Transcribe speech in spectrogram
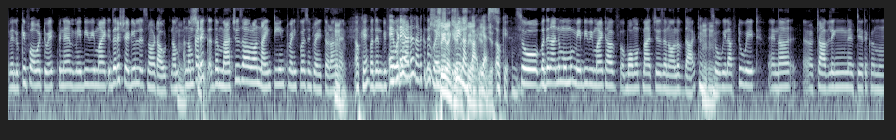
we're looking forward to it. പിന്നെ maybe we might, ഇതൊരു schedule is not out. നം- നമുക്കറിയാം the matches on on 19, 21st and 23rd അങ്ങനെ. Okay But then before Sri Lanka. Sri Lanka. Yes. yes. Okay. Mm-hmm. So, but then Anamumma, maybe we might have warm up matches and all of that. Mm-hmm. So we'll have to wait എന്നാ ട്രാവലിങ്ങിനെ പറ്റിയിട്ടൊക്കെ ഒന്നും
